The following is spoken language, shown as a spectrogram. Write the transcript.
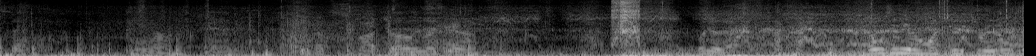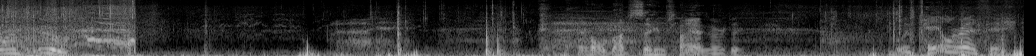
Okay. Go around. That's the spot, Charlie, right there. Look at that. That wasn't even one, two, three. That was one, two. They're all about the same size, aren't they? Blue-tailed redfish.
